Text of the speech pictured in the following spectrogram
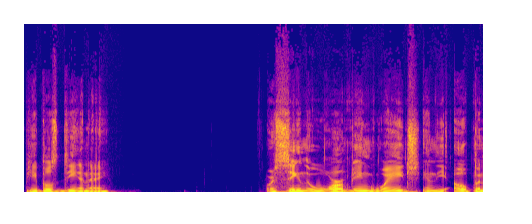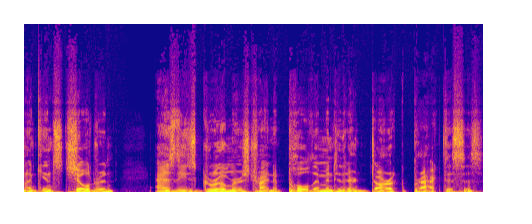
people's DNA. We're seeing the war being waged in the open against children as these groomers try to pull them into their dark practices.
